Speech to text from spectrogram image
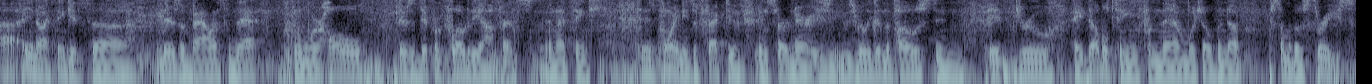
uh, you know, I think it's uh, there's a balance of that. When we're whole, there's a different flow to the offense, and I think to his point, he's effective in certain areas. He was really good in the post, and it drew a double team from them, which opened up some of those threes.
